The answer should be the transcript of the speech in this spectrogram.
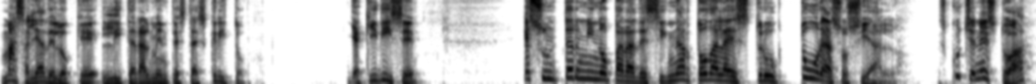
más allá de lo que literalmente está escrito. Y aquí dice, es un término para designar toda la estructura social. Escuchen esto, ¿ah?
